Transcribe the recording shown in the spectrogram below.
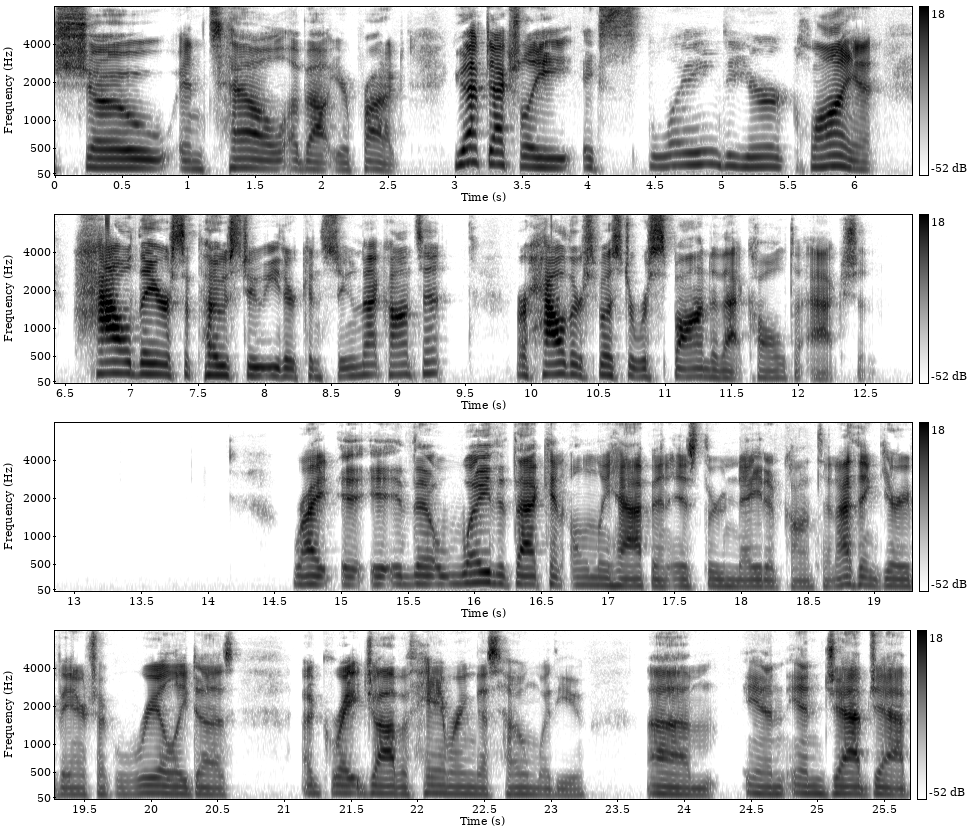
show and tell about your product. You have to actually explain to your client how they are supposed to either consume that content or how they're supposed to respond to that call to action. Right? It, it, the way that that can only happen is through native content. I think Gary Vaynerchuk really does a great job of hammering this home with you um, in, in Jab Jab,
